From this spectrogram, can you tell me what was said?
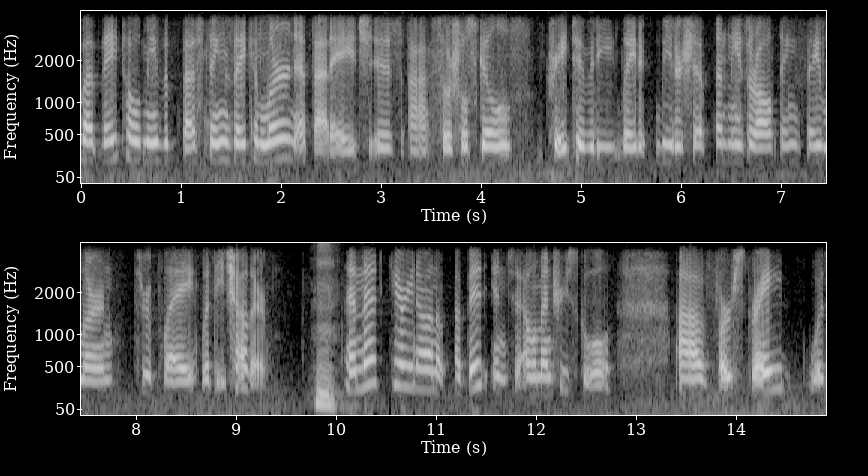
but they told me the best things they can learn at that age is uh, social skills, creativity, leadership, and these are all things they learn through play with each other. And that carried on a, a bit into elementary school. Uh, first grade was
